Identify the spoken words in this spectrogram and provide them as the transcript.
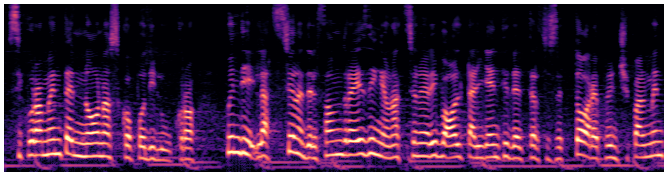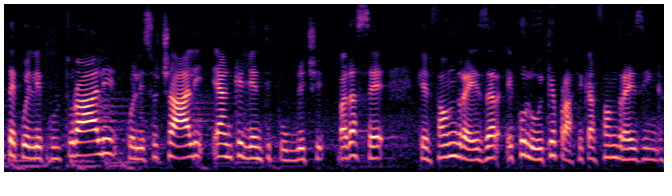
sicuramente non a scopo di lucro. Quindi l'azione del fundraising è un'azione rivolta agli enti del terzo settore, principalmente quelli culturali, quelli sociali e anche gli enti pubblici. Va da sé che il fundraiser è colui che pratica il fundraising.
